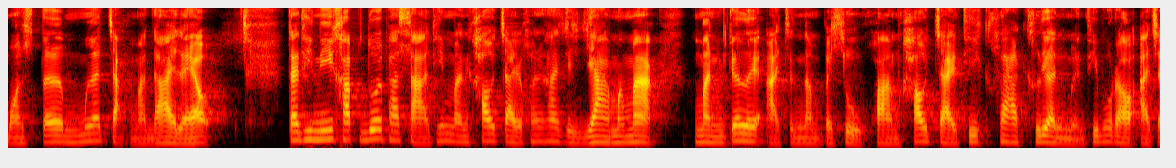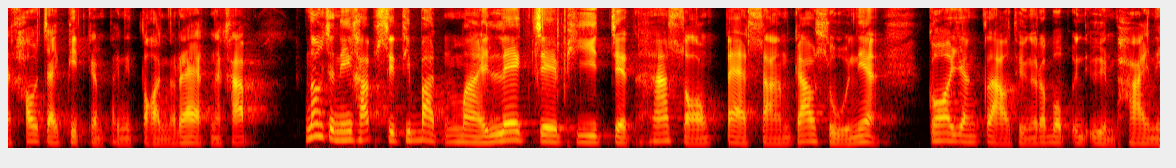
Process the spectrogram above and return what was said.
มอนสเตอร์เมื่อจับมาได้แล้ว แต่ทีนี้ครับด้วยภาษาที่มันเข้าใจค่อนข้างจะยากมากๆ มันก็เลยอาจจะนำไปสู่ความเข้าใจที่คลาดเคลื่อนเหมือนที่พวกเราอาจจะเข้าใจผิดกันไปในตอนแรกนะครับนอกจากนี้ครับสิทธิบัตรหมายเลข JP 7528390 เนี่ยก็ยังกล่าวถึงระบบอื่นๆ ภายใน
